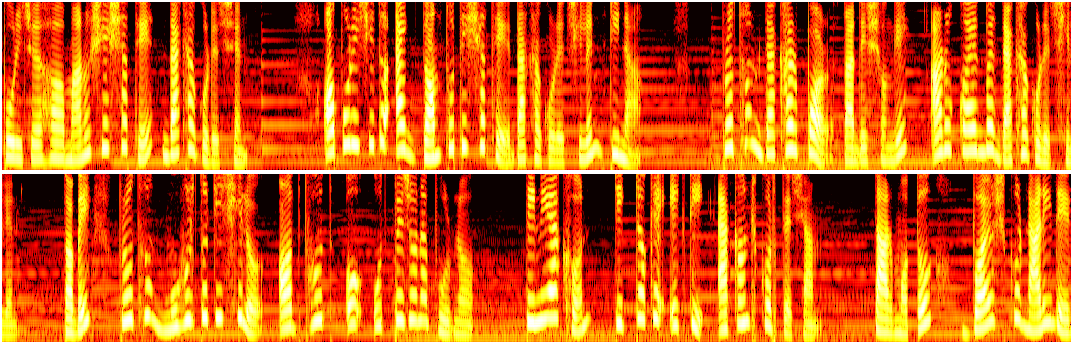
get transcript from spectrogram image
পরিচয় হওয়া মানুষের সাথে দেখা করেছেন। অপরিচিত এক দম্পতির সাথে দেখা করেছিলেন টিনা। প্রথম দেখার পর তাদের সঙ্গে আরও কয়েকবার দেখা করেছিলেন। তবে প্রথম মুহূর্তটি ছিল অদ্ভুত ও উত্তেজনাপূর্ণ। তিনি এখন টিকটকে একটি অ্যাকাউন্ট করতে চান। তার মতো বয়স্ক নারীদের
